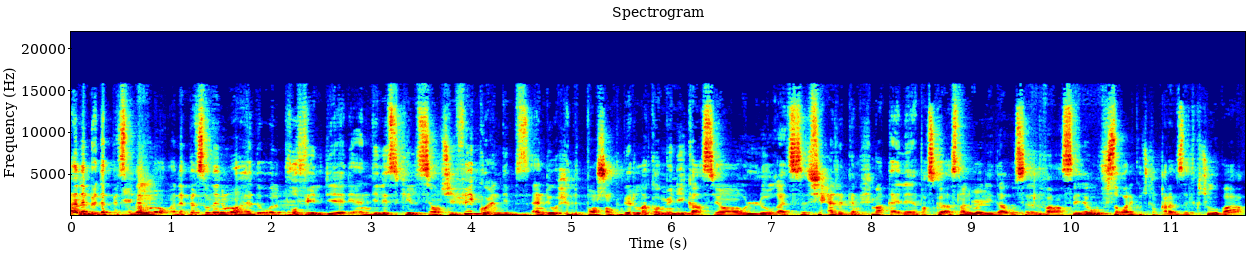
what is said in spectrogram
أنا بعدا personnellement أنا personnellement هذا هو ال profil ديالي. عندي les skills scientifiques وعندي بز... عندي واحد ال penchant كبير la communication واللغات شي حاجة كنحماق عليها parce que أصلا الوالدة أستاذة الفرنسية وفي صغري كنت كنقرأ بزاف الكتوبه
